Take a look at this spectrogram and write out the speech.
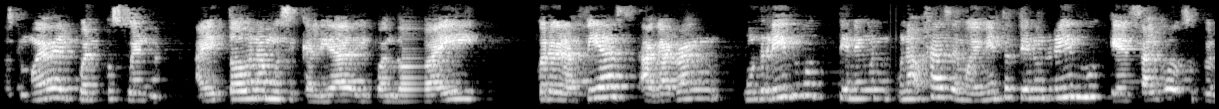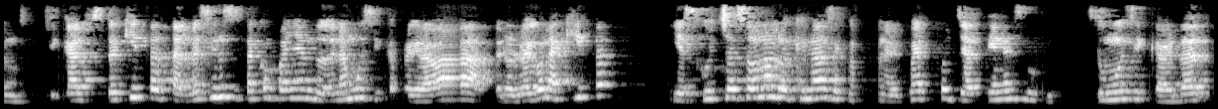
se mueve el cuerpo suena, hay toda una musicalidad y cuando hay coreografías agarran un ritmo, tienen una frase de movimiento, tiene un ritmo que es algo súper musical. Si usted quita, tal vez si uno se está acompañando de una música pregrabada, pero luego la quita y escucha solo lo que uno hace con el cuerpo, ya tiene su, su música, ¿verdad?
